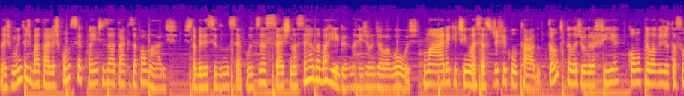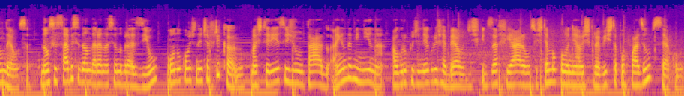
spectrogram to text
nas muitas batalhas consequentes a ataques a palmares, estabelecido no século XVII na Serra da Barriga, na região de Alagoas, uma área que tinha um acesso dificultado tanto pela geografia como pela vegetação densa. Não se sabe se Dandara nasceu no Brasil ou no continente africano, mas teria se juntado, ainda menina, ao grupo de negros rebeldes que desafiaram o sistema colonial escravista por quase um século.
